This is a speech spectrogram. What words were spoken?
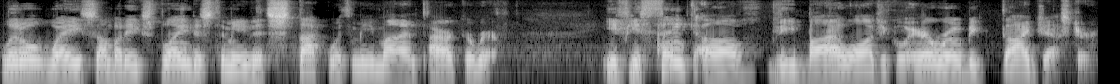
little way somebody explained this to me that stuck with me my entire career. If you think of the biological aerobic digester,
